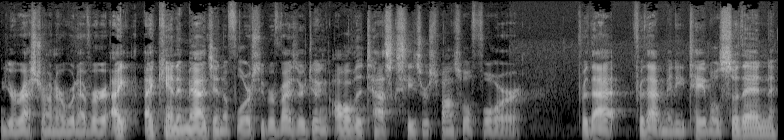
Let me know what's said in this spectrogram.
your restaurant or whatever. I I can't imagine a floor supervisor doing all the tasks he's responsible for for that for that many tables. So then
